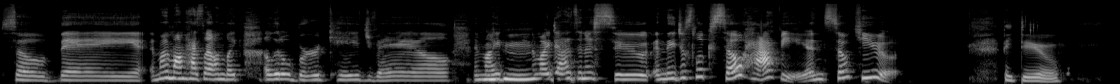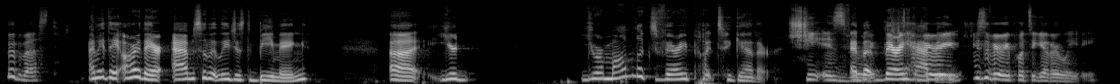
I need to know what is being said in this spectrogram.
so they and my mom has on like a little bird cage veil and my mm-hmm. and my dad's in a suit and they just look so happy and so cute they do they're the best I mean, they are. They're absolutely just beaming. Uh, your your mom looks very put together. She is, very, but very happy. very- she's a very put together lady.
